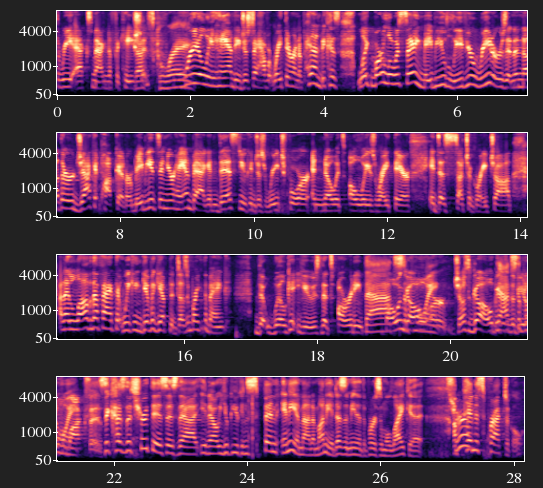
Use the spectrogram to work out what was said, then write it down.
3X magnification. That's great. Really handy just to have it right there in a pen because like Marlo was saying, maybe you leave your readers in another jacket pocket or maybe it's in your handbag and this you can just reach for and know it's always right there. It does such a great job. And I love the fact that we can give a gift that doesn't break the bank, that will get used, that's already That's go and the go point. or just go because That's of the beautiful point. boxes. Because the truth is, is that, you know, you, you can spend any amount of money. It doesn't mean that the person will like it. Sure. A pen is practical.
